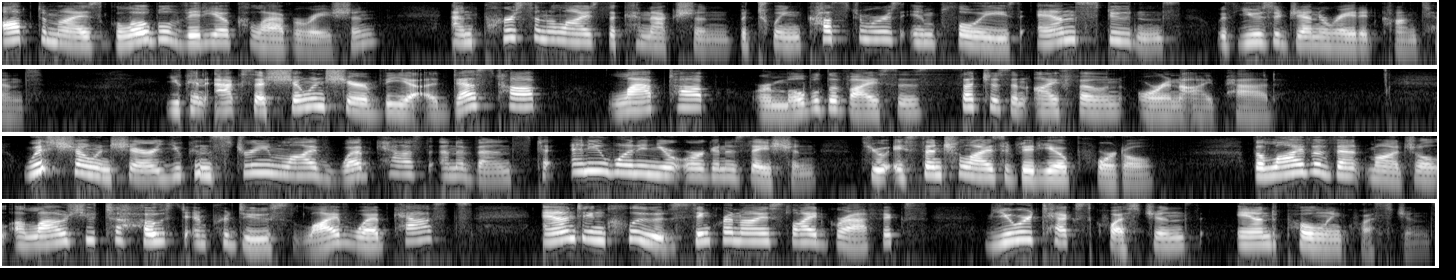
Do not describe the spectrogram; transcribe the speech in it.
optimize global video collaboration, and personalize the connection between customers, employees, and students with user-generated content. You can access Show and Share via a desktop, laptop, or mobile devices such as an iPhone or an iPad. With Show and Share, you can stream live webcasts and events to anyone in your organization through a centralized video portal. The Live Event module allows you to host and produce live webcasts and includes synchronized slide graphics, viewer text questions, and polling questions.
